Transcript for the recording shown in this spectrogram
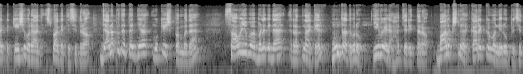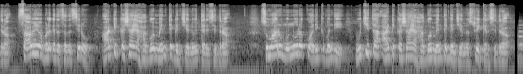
ಡಾಕ್ಟರ್ ಕೇಶವರಾಜ್ ಸ್ವಾಗತಿಸಿದರು. ಜಾನಪದ ತಜ್ಞ ಮುಖೇಶ್ ಪಂಬದ ಸಾವಯವ ಬಳಗದ ರತ್ನಾಕರ್ ಮುಂತಾದವರು ಈ ವೇಳೆ ಹಾಜರಿದ್ದರು. ಬಾಲಕೃಷ್ಣ ಕಾರ್ಯಕ್ರಮ ನಿರೂಪಿಸಿದರು. ಸಾವಯವ ಬಳಗದ ಸದಸ್ಯರು ಆಟಿ ಕಷಾಯ ಹಾಗೂ ಮೆಂತೆ ಗಂಜಿಯನ್ನು ವಿತರಿಸಿದರು. ಸುಮಾರು ಮುನ್ನೂರಕ್ಕೂ ಅಧಿಕ ಮಂದಿ ಉಚಿತ ಆಟಿ ಕಷಾಯ ಹಾಗೂ ಮೆಂತೆ ಗಂಜಿಯನ್ನು ಸ್ವೀಕರಿಸಿದರು.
